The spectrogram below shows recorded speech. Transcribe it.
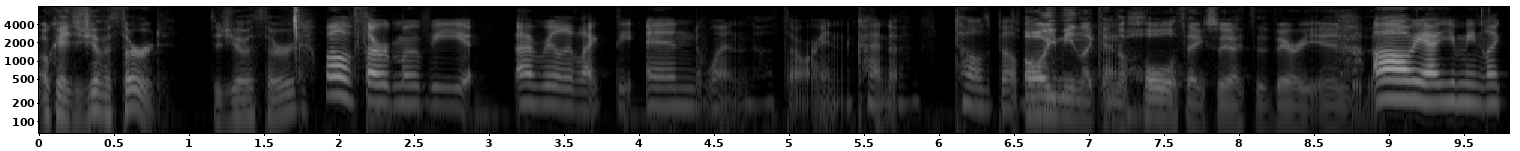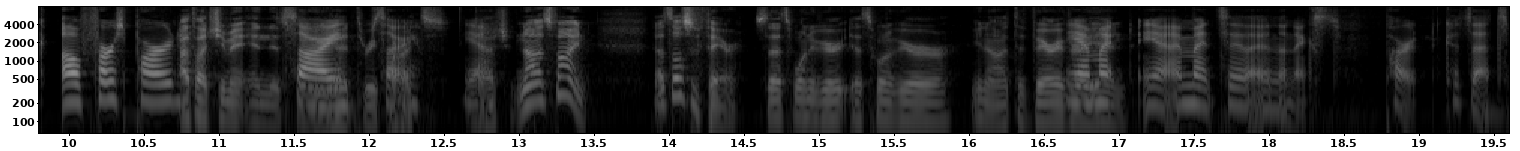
Okay, did you have a third? Did you have a third? Well, the third movie, I really like the end when Thorin kind of tells Bilbo. Oh, you mean like in the whole thing? So like the very end. Of the, Oh yeah, you mean like oh first part? I thought you meant in this. Sorry, had three sorry. parts. Yeah. Gotcha. No, it's fine. That's also fair. So that's one of your. That's one of your. You know, at the very yeah, I very might end. yeah I might say that in the next part because that's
